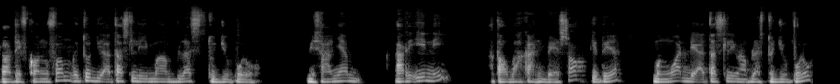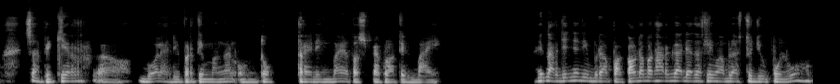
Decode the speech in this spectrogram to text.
Relatif confirm itu di atas 1570 misalnya hari ini atau bahkan besok gitu ya menguat di atas 1570 saya pikir uh, boleh dipertimbangkan untuk trading buy atau speculative buy ini targetnya di berapa? Kalau dapat harga di atas 1570, uh,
